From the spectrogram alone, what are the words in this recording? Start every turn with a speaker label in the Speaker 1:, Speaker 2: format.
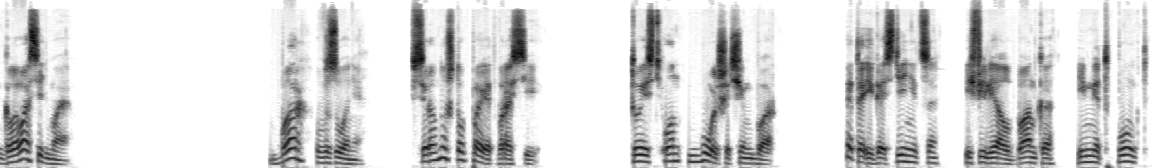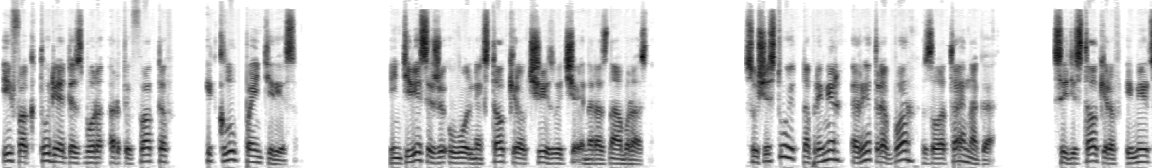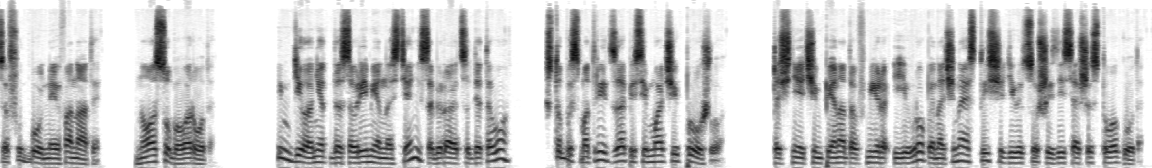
Speaker 1: Глава 7. Бар в зоне. Все равно, что поэт в России. То есть он больше, чем бар. Это и гостиница, и филиал банка, и медпункт, и фактория для сбора артефактов, и клуб по интересам. Интересы же у вольных сталкеров чрезвычайно разнообразны. Существует, например, ретро-бар «Золотая нога». Среди сталкеров имеются футбольные фанаты, но особого рода. Им дела нет до современности, они собираются для того, чтобы смотреть записи матчей прошлого, точнее чемпионатов мира и Европы, начиная с 1966 года.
